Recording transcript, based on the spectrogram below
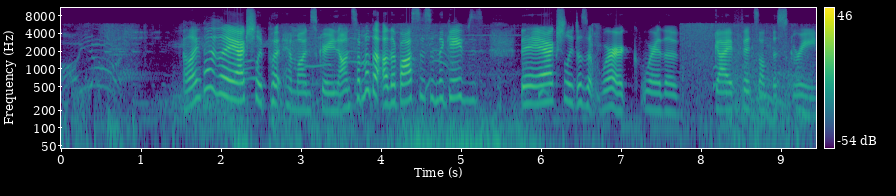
All yours. I like that they actually put him on screen. On some of the other bosses in the games, they actually doesn't work where the guy fits on the screen.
